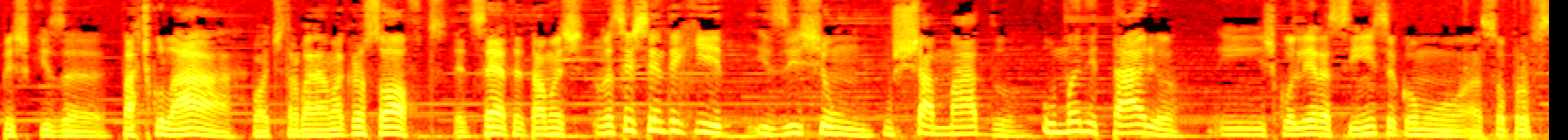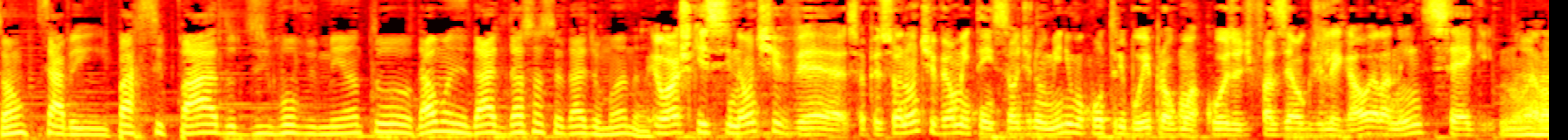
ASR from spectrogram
Pesquisa particular, pode trabalhar na Microsoft, etc e tal, mas vocês sentem que existe um, um chamado humanitário em escolher a ciência como a sua profissão? Sabe, em participar do desenvolvimento da humanidade, da sociedade humana? Eu acho que se não tiver, se a pessoa não tiver uma intenção de no mínimo contribuir pra alguma coisa, de fazer algo de legal, ela nem segue. Não- Ela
